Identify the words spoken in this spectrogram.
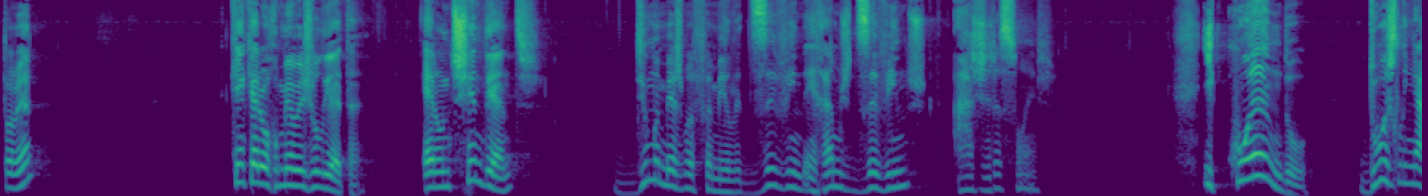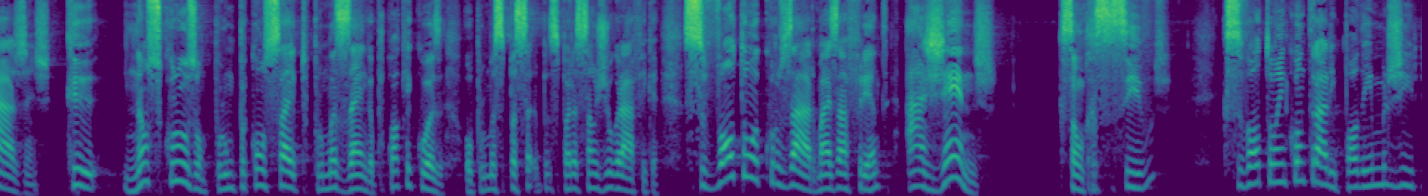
Estão a ver? Quem é que era o Romeu e a Julieta? Eram descendentes de uma mesma família, desavindo, em ramos desavindos há gerações. E quando duas linhagens que não se cruzam por um preconceito, por uma zanga, por qualquer coisa, ou por uma separação geográfica, se voltam a cruzar mais à frente, há genes que são recessivos que se voltam a encontrar e podem emergir.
